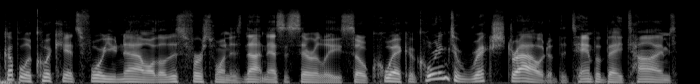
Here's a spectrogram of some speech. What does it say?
A couple of quick hits for you now, although this first one is not necessarily so quick. According to Rick Stroud of the Tampa Bay Times,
